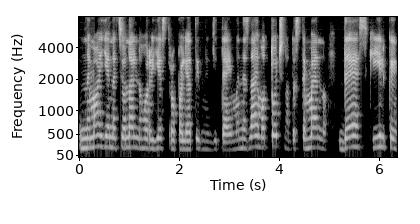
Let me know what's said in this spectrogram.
Немає національного реєстру паліативних дітей. Ми не знаємо точно достеменно, де скільки.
